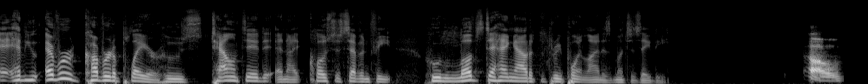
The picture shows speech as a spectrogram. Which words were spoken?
have you ever covered a player who's talented and close to seven feet who loves to hang out at the three point line as much as AD? Oh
